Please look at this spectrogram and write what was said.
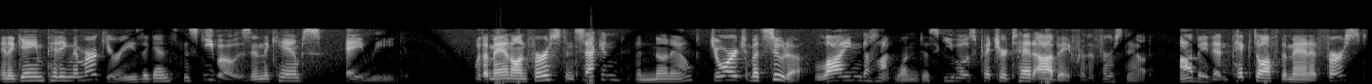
in a game pitting the Mercuries against the Skibos in the camp's A League. With a man on first and second and none out, George Matsuda lined a hot one to Skibo's pitcher Ted Abe for the first out. Abe then picked off the man at first,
